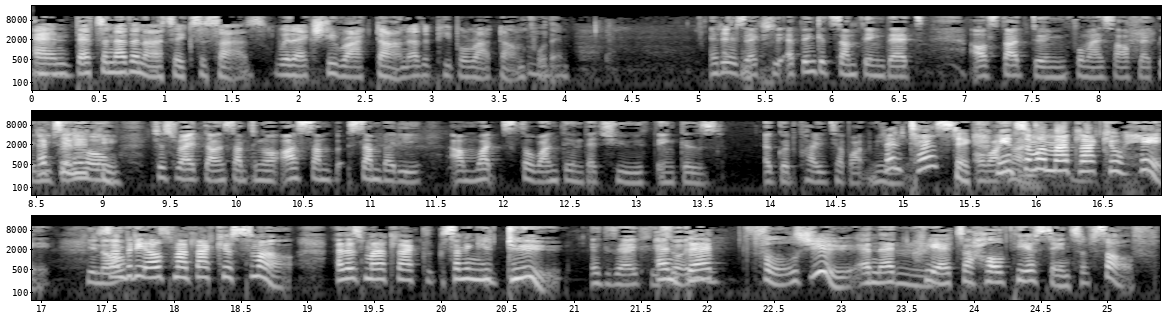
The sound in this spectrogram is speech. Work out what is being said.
And that's another nice exercise where they actually write down, other people write down for mm. them. It is actually. I think it's something that I'll start doing for myself. Like when you get home, just write down something or ask some somebody, um, what's the one thing that you think is a good quality about me? Fantastic. I mean, someone might like your hair. You know? Somebody else might like your smile. Others might like something you do. Exactly. And So it- that fills you and that hmm. creates a healthier sense of self.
